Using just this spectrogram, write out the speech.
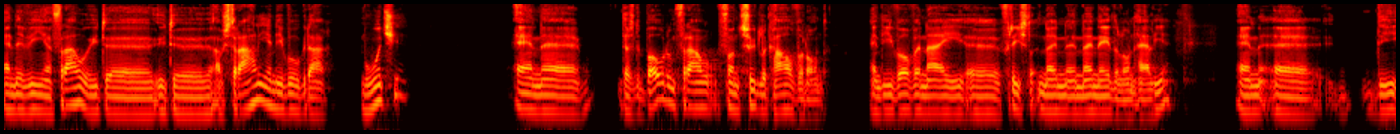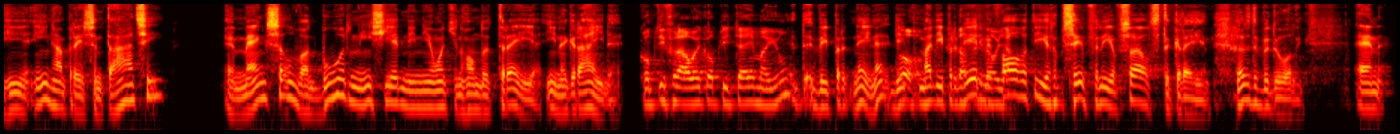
En er was een vrouw uit, eh, uit eh, Australië en die wil graag moertje. En eh, dat is de bodemvrouw van het zuidelijk halfrond. En die wil we naar, Friesland, naar, Nederland helpen. En die hier in haar presentatie een mengsel wat boeren inzitten in 1903 in een grijde. Komt die vrouw ook op die thema, jong? Wie nee, nee die, Oh, maar die proberen is we wel ja. volgend jaar op Symphony of Souls te krijgen. Dat is de bedoeling. En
